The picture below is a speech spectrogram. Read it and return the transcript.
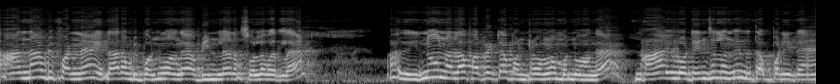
நான் தான் அப்படி பண்ணேன் எல்லாரும் அப்படி பண்ணுவாங்க அப்படின்லாம் நான் சொல்ல வரல. அது இன்னும் நல்லா பர்ஃபெக்டாக பண்ணுறவங்களாம் பண்ணுவாங்க. நான் இவ்வளோ டென்ஷனில் வந்து இந்த தப்பு பண்ணிட்டேன்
